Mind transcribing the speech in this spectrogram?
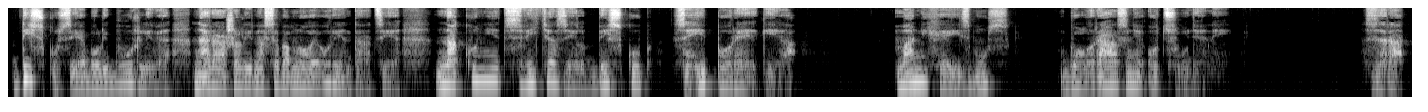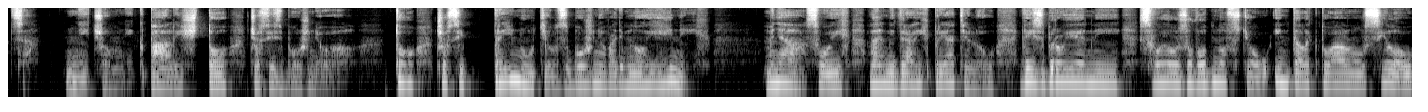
Diskusie boli búrlivé, narážali na seba mnohé orientácie. Nakoniec zvíťazil biskup z Hyporégia. Manicheizmus bol rázne odsúdený. Zradca, ničomník, páliš to, čo si zbožňoval. To, čo si prinútil zbožňovať mnohých iných – mňa, svojich veľmi drahých priateľov, vyzbrojený svojou zvodnosťou, intelektuálnou silou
